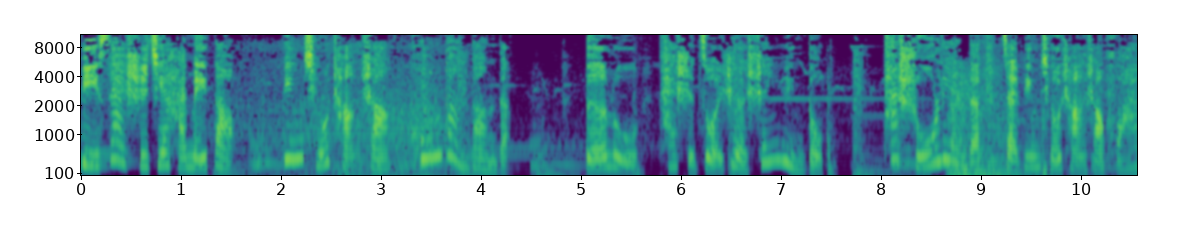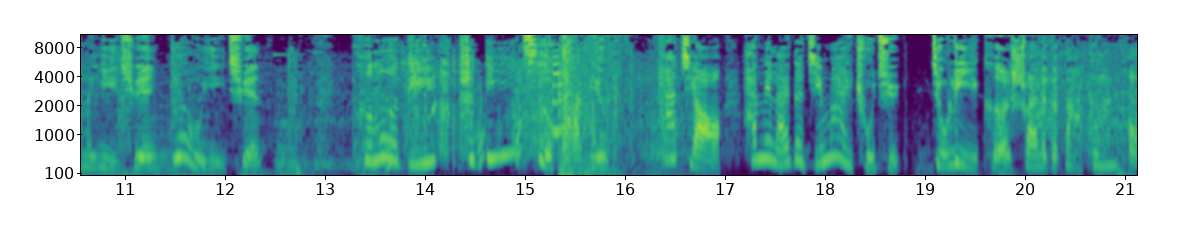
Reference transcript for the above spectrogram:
比赛时间还没到，冰球场上空荡荡的。德鲁开始做热身运动，他熟练的在冰球场上滑了一圈又一圈。可乐迪是第一次滑冰。他脚还没来得及迈出去，就立刻摔了个大跟头。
